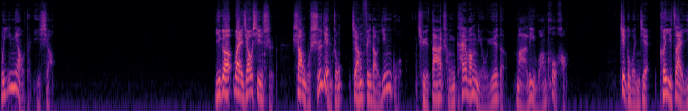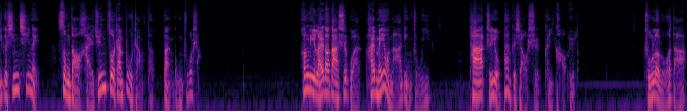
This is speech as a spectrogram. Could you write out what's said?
微妙的一笑。一个外交信使上午十点钟将飞到英国，去搭乘开往纽约的玛丽王后号。这个文件可以在一个星期内送到海军作战部长的办公桌上。亨利来到大使馆，还没有拿定主意。他只有半个小时可以考虑了。除了罗达，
